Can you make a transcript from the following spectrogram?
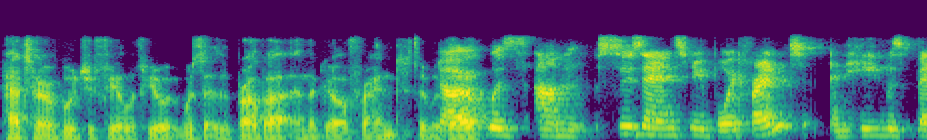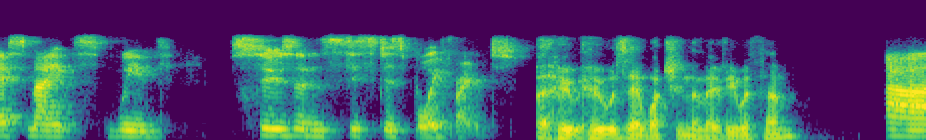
how terrible would you feel if you was it the brother and the girlfriend that were No, there? it was um, Suzanne's new boyfriend, and he was best mates with Susan's sister's boyfriend. But who who was there watching the movie with them? Uh,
